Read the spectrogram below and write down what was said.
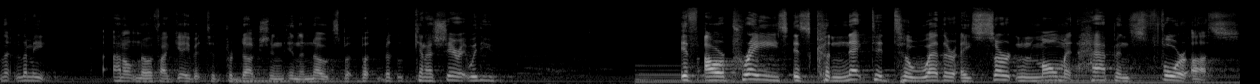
Let, let, me, I don't know if I gave it to the production in the notes, but, but, but can I share it with you? If our praise is connected to whether a certain moment happens for us,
